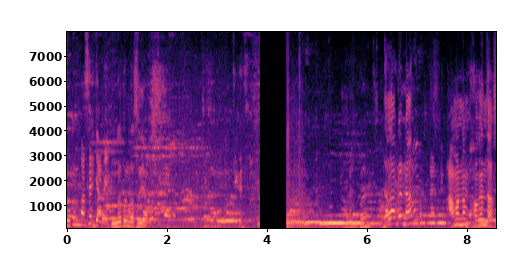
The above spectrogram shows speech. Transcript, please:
নতুন বাসে যাবে। নতুন বাসে যাবে। ঠিক আছে। দাদা আপনার নাম? আমার নাম খগেন দাস।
